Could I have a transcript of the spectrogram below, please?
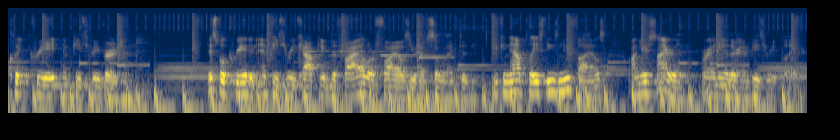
Click Create MP3 version. This will create an MP3 copy of the file or files you have selected. You can now place these new files on your SYRYN or any other MP3 player.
